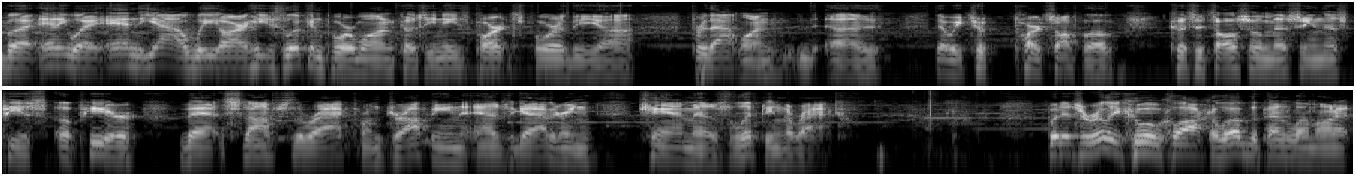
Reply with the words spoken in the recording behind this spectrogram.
but anyway, and yeah, we are. He's looking for one because he needs parts for the uh, for that one uh, that we took parts off of because it's also missing this piece up here that stops the rack from dropping as the gathering cam is lifting the rack. But it's a really cool clock. I love the pendulum on it.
